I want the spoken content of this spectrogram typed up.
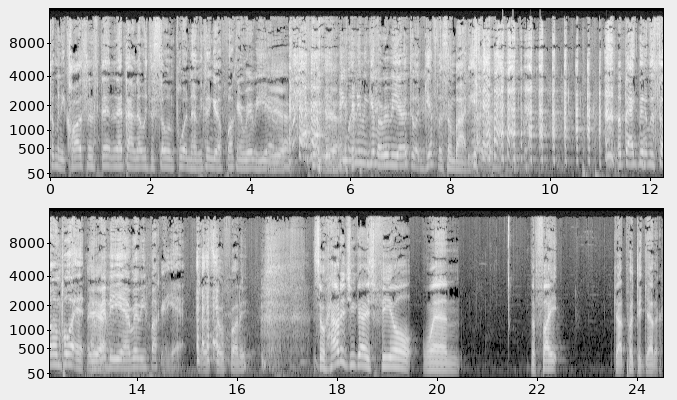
so many cars since then. And that time, that was just so important to him. He couldn't get a fucking Riviera. Yeah. yeah. He wouldn't even give a Riviera to a gift for somebody. but back then, it was so important. A Yeah. Riviera, Rivi fucking yeah. That's so funny. So, how did you guys feel when the fight got put together?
